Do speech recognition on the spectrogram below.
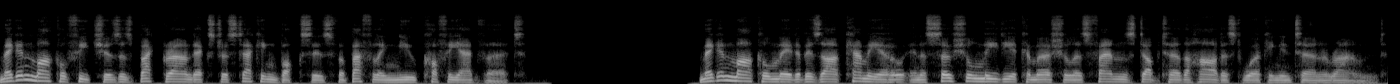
Meghan Markle features as background extra stacking boxes for baffling new coffee advert. Meghan Markle made a bizarre cameo in a social media commercial as fans dubbed her the hardest working intern around.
